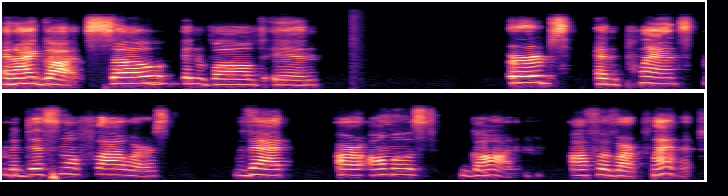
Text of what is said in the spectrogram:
and I got so involved in herbs and plants medicinal flowers that are almost gone off of our planet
